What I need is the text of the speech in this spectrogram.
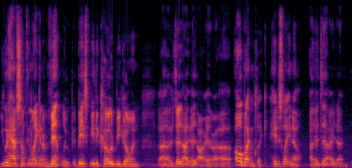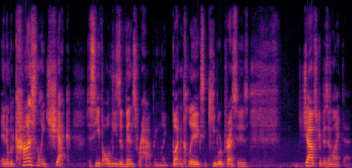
you would have something like an event loop. It basically the code be going, uh, uh, uh, oh, button click. Hey, just let you know. and it would constantly check to see if all these events were happening, like button clicks and keyboard presses. JavaScript isn't like that.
